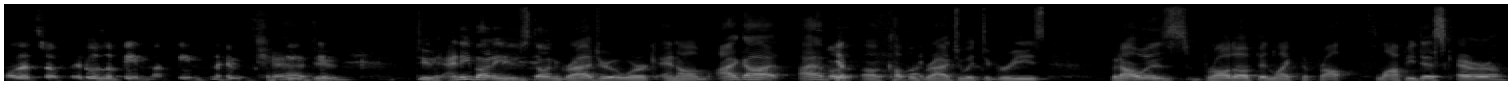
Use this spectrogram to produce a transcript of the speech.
all that stuff. It was a pain, man. Pain. It was a Yeah, pain. dude. Dude, anybody who's done graduate work, and um, I got, I have a, Yep. a couple graduate degrees, but I was brought up in like the fro- floppy disk era,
